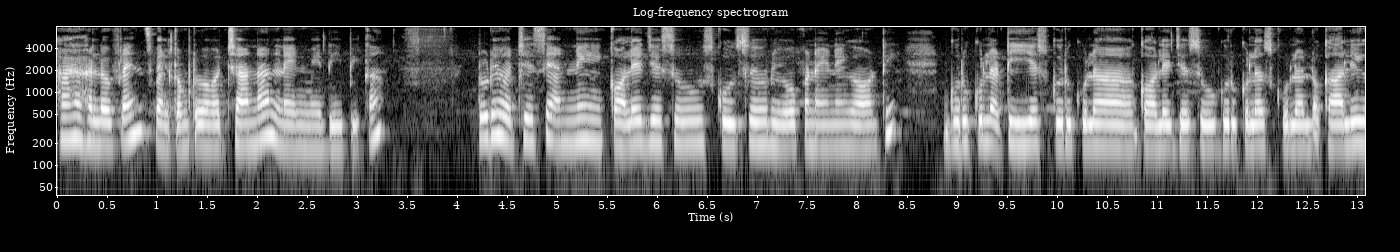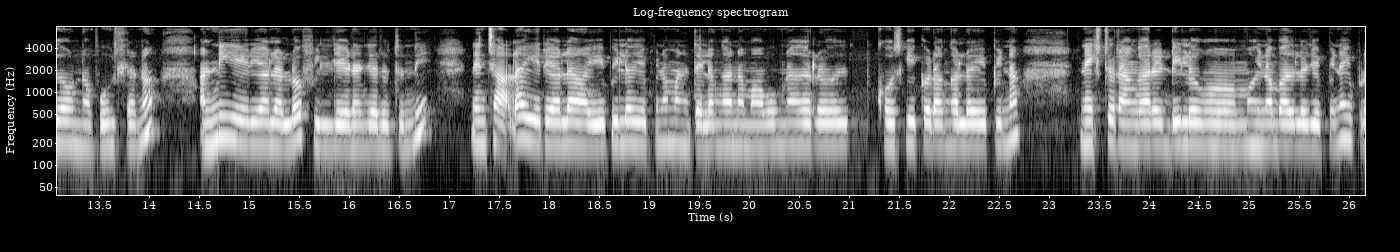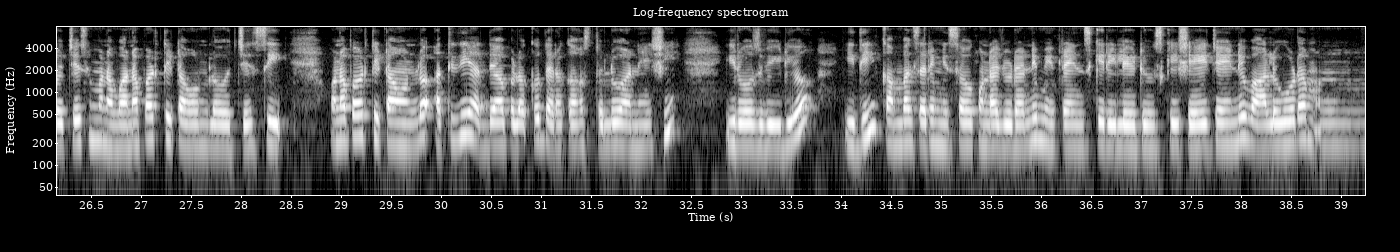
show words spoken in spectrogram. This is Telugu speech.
Hi hello friends welcome to our channel నేను మీ దీపిక టుడే వచ్చేసి అన్ని కాలేజెస్ స్కూల్స్ రీఓపెన్ అయినాయి కాబట్టి గురుకుల టీఎస్ గురుకుల కాలేజెస్ గురుకుల స్కూళ్ళల్లో ఖాళీగా ఉన్న పోస్టులను అన్ని ఏరియాలలో ఫిల్ చేయడం జరుగుతుంది. నేను చాలా ఏరియాల ఏపీలో చెప్పిన మన తెలంగాణ మహబూబ్ నగర్లో కోస్గి కొడంగల్లో చెప్పిన నెక్స్ట్ రంగారెడ్డిలో మొయినాబాద్లో చెప్పిన ఇప్పుడు వచ్చేసి మన వనపర్తి టౌన్లో వచ్చేసి వనపర్తి టౌన్లో అతిథి అధ్యాపులకు దరఖాస్తులు అనేసి ఈరోజు వీడియో ఇది. కంపల్సరీ మిస్ అవ్వకుండా చూడండి మీ ఫ్రెండ్స్కి రిలేటివ్స్కి షేర్ చేయండి. వాళ్ళు కూడా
